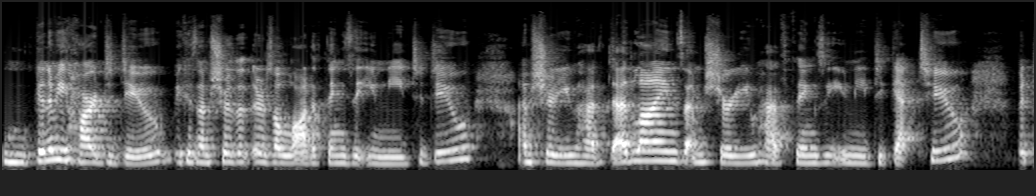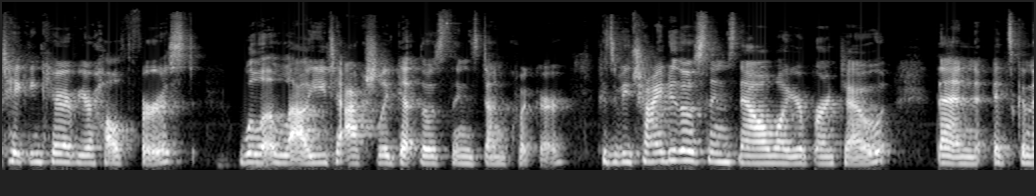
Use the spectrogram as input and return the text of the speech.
going to be hard to do because I'm sure that there's a lot of things that you need to do. I'm sure you have deadlines. I'm sure you have things that you need to get to, but taking care of your health first will allow you to actually get those things done quicker. Because if you try and do those things now while you're burnt out, then it's going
